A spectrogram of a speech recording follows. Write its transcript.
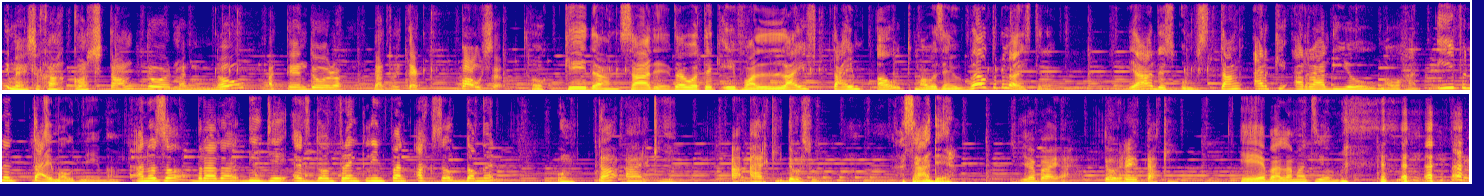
die mensen gaan constant door, maar no, attend door dat we tek pauze. oké dan, Sade. Dan word ik even een lifetime out, maar we zijn wel te beluisteren. Ja, dus om stang arki a radio, maar we gaan even een time-out nemen. Anders, brada DJ X Don Franklin van Axel Dongen. Om ta arki, a arki dosu. Sade. Ja, baya, to retaki. Eh, bala Matio. Maar zo,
